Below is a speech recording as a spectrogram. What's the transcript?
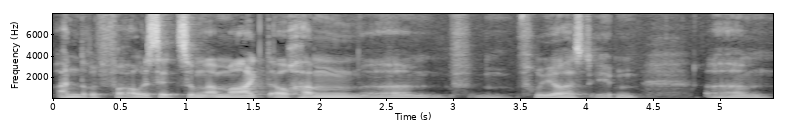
andere Voraussetzungen am Markt auch haben. Ähm, früher hast du eben ähm,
